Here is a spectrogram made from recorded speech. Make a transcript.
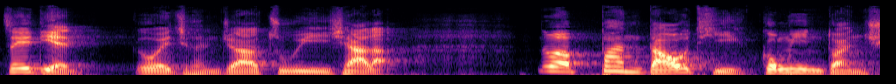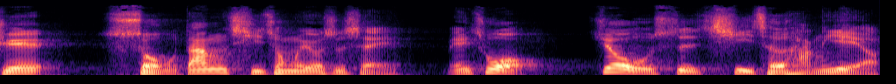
这一点。各位可能就要注意一下了。那么半导体供应短缺，首当其冲的又是谁？没错，就是汽车行业啊、哦。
